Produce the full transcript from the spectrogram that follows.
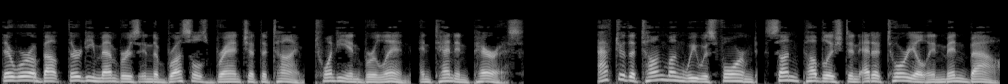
There were about 30 members in the Brussels branch at the time, 20 in Berlin, and 10 in Paris. After the Tongmenghui was formed, Sun published an editorial in Min Bao.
